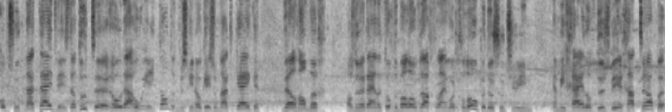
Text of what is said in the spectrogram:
op zoek naar tijdwinst. Dat doet eh, Roda. Hoe irritant het misschien ook is om naar te kijken. Wel handig als nu uiteindelijk toch de bal over de achterlijn wordt gelopen door Soetjewin. En Michailov dus weer gaat trappen.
